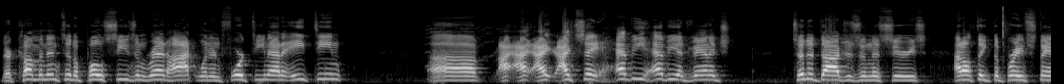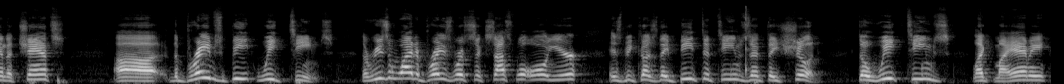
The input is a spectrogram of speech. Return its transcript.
They're coming into the postseason red hot, winning 14 out of 18. Uh, I, I, I'd say heavy, heavy advantage to the Dodgers in this series. I don't think the Braves stand a chance. Uh, the Braves beat weak teams. The reason why the Braves were successful all year is because they beat the teams that they should. The weak teams like Miami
